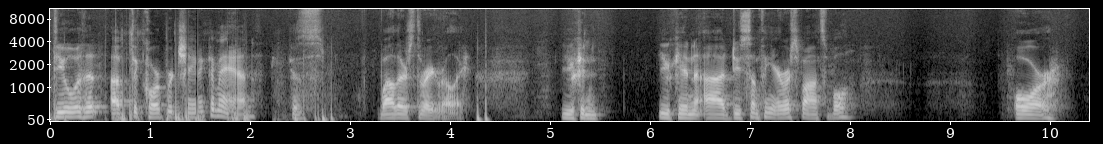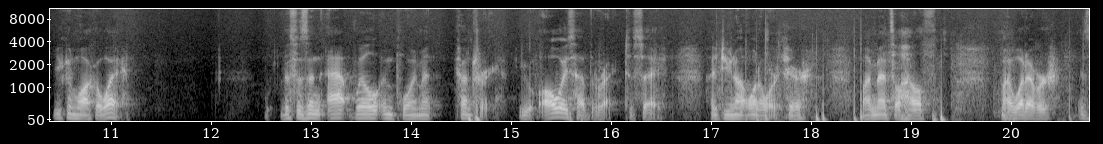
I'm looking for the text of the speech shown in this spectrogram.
deal with it up the corporate chain of command, because, well, there's three really. You can, you can uh, do something irresponsible, or you can walk away. This is an at will employment country. You always have the right to say, I do not want to work here. My mental health, my whatever, is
